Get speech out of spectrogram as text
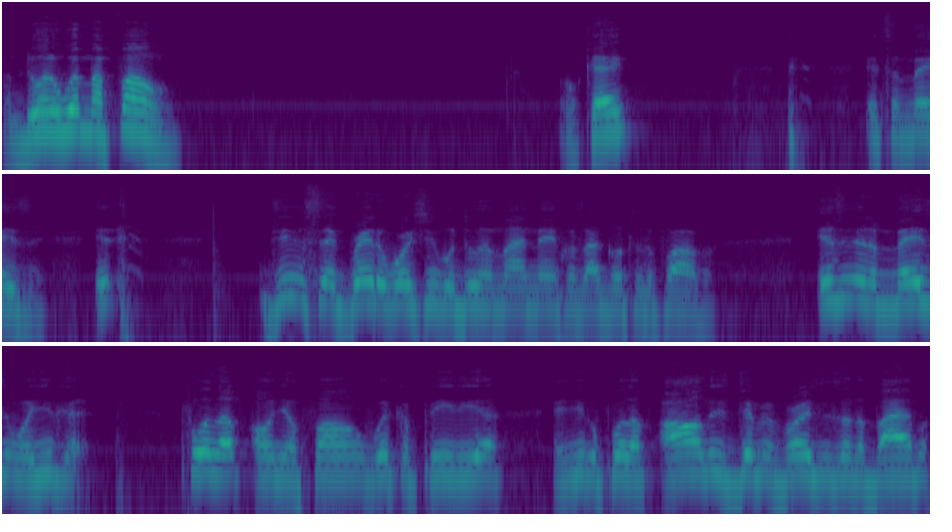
I'm doing it with my phone. Okay? it's amazing. It, Jesus said, Greater works you will do in my name because I go to the Father. Isn't it amazing when you can pull up on your phone Wikipedia and you can pull up all these different versions of the Bible.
